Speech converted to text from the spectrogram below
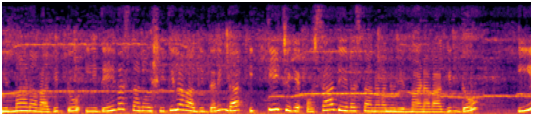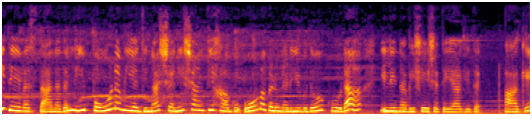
ನಿರ್ಮಾಣವಾಗಿದ್ದು, ಈ ದೇವಸ್ಥಾನವು ಶಿಥಿಲವಾಗಿದ್ದರಿಂದ ಇತ್ತೀಚೆಗೆ ಹೊಸ ದೇವಸ್ಥಾನವನ್ನು ನಿರ್ಮಾಣವಾಗಿದ್ದು, ಈ ದೇವಸ್ಥಾನದಲ್ಲಿ ಪೌರ್ಣಮಿಯ ದಿನ ಶನಿ ಶಾಂತಿ ಹಾಗೂ ಹೋಮಗಳು ನಡೆಯುವುದು ಕೂಡ ಇಲ್ಲಿನ ವಿಶೇಷತೆಯಾಗಿದೆ. ಹಾಗೆ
